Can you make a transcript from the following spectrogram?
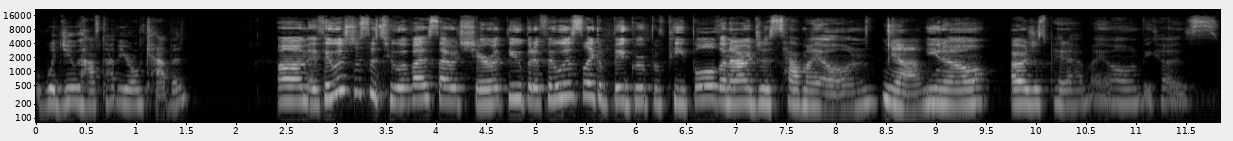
Would you have to have your own cabin? Um, if it was just the two of us, I would share with you. But if it was like a big group of people, then I would just have my own. Yeah. You know, I would just pay to have my own because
